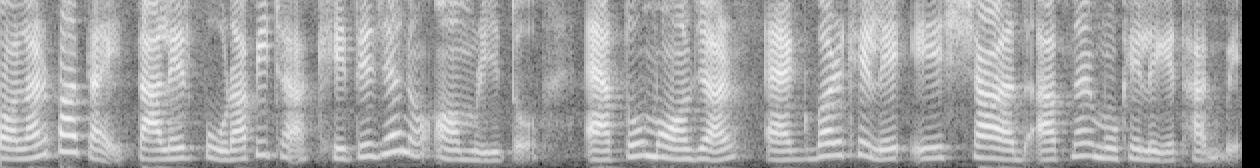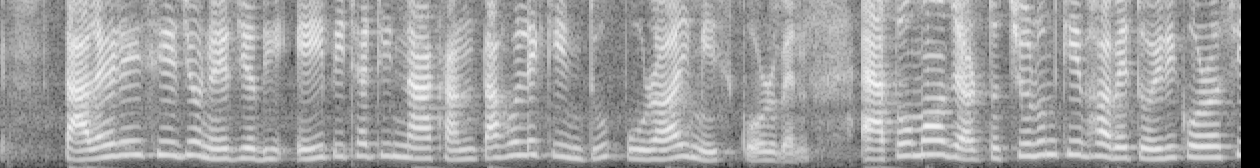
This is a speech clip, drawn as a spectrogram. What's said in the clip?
কলার পাতায় তালের পোড়া পিঠা খেতে যেন অমৃত। এত মজার একবার খেলে এর স্বাদ আপনার মুখে লেগে থাকবে। তালের এই সিজনে যদি এই পিঠাটি না খান, তাহলে কিন্তু পুরাই মিস করবেন। এত মজার। তো চলুন কীভাবে তৈরি করেছি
